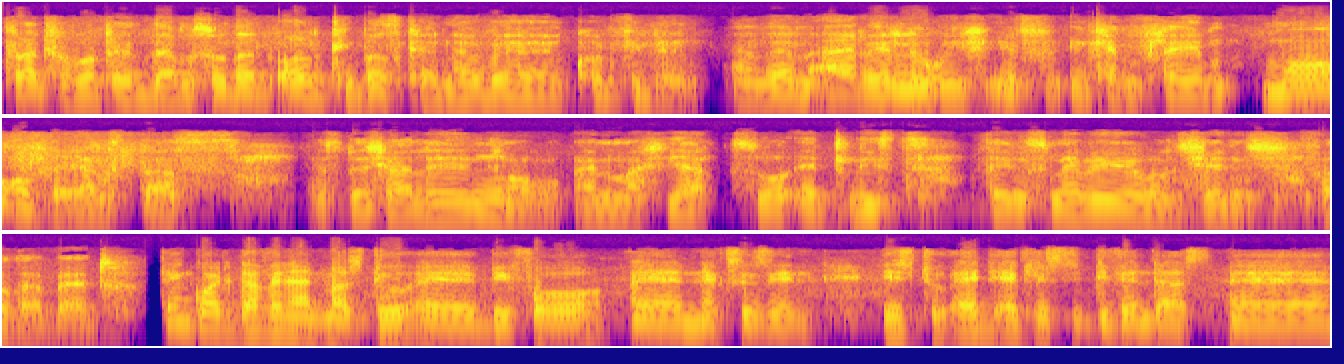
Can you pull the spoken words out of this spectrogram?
try to rotate them so that all keepers can have a confidence. And then I really wish if he can play more of the youngsters, especially Ngo and Mashia. So at least things maybe will change for the better. I think what government must do uh, before uh, next season is to add at least defenders. Uh,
